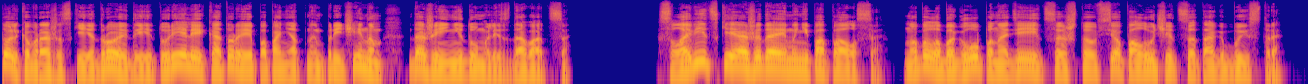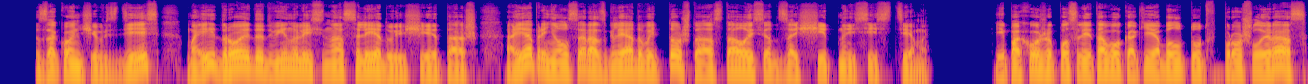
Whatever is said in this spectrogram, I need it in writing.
Только вражеские дроиды и турели, которые по понятным причинам даже и не думали сдаваться. Славицкий ожидаемо не попался, но было бы глупо надеяться, что все получится так быстро. Закончив здесь, мои дроиды двинулись на следующий этаж, а я принялся разглядывать то, что осталось от защитной системы. И, похоже, после того, как я был тут в прошлый раз,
